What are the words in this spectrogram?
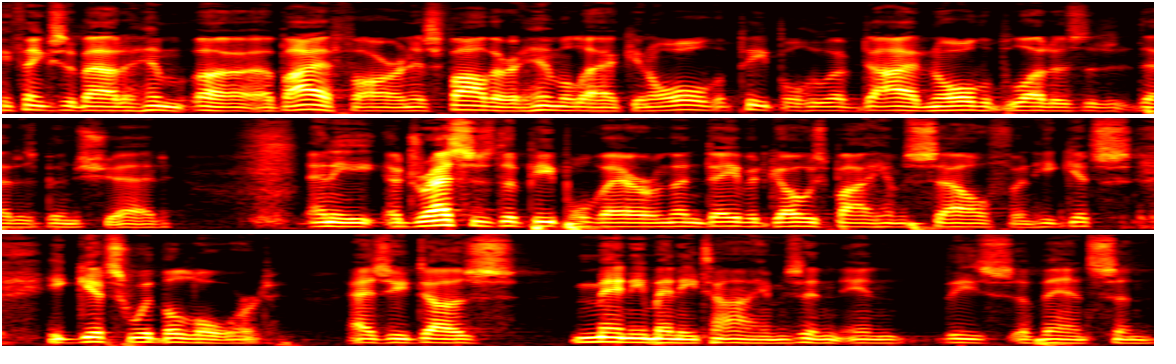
He thinks about Ahim, uh, Abiathar and his father Ahimelech and all the people who have died and all the blood is, that has been shed. And he addresses the people there, and then David goes by himself and he gets, he gets with the Lord as he does many, many times in, in these events. And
